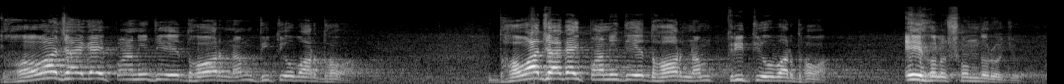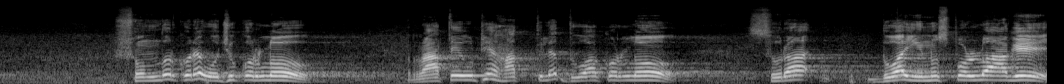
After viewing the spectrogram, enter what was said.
ধোয়া জায়গায় পানি দিয়ে ধর নাম দ্বিতীয়বার ধোয়া। ধোয়া জায়গায় পানি দিয়ে ধর নাম তৃতীয়বার ধোয়া। এই হলো সুন্দর অজু। সুন্দর করে অজু করল। রাতে উঠে হাত তুলে দোয়া করল। সুরা দোয়া ইনুস পড়ল আগে,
